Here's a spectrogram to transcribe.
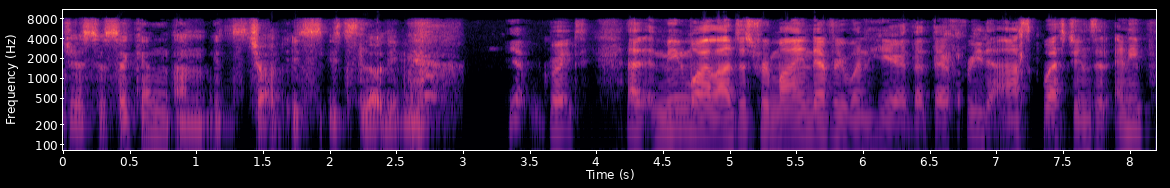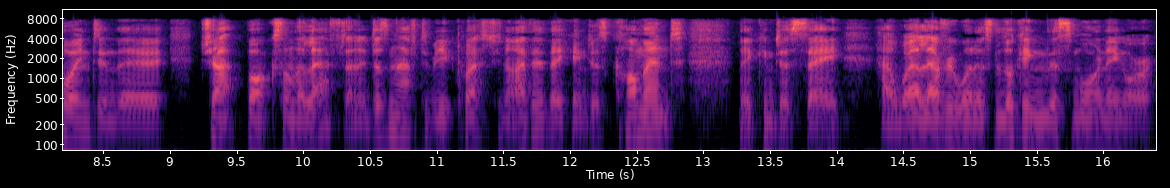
Just a second, um, it's it's it's loading. Yep, great. Uh, meanwhile, I'll just remind everyone here that they're free to ask questions at any point in the chat box on the left, and it doesn't have to be a question either. They can just comment, they can just say how well everyone is looking this morning, or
